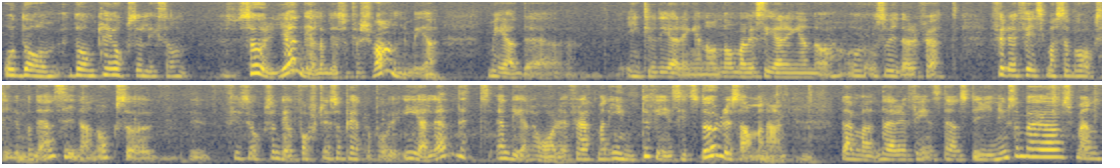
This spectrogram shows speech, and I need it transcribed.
Och de, de kan ju också liksom sörja en del av det som försvann med, med eh, inkluderingen och normaliseringen och, och, och så vidare. För, att, för det finns massa baksidor på den sidan också. Det finns ju också en del forskning som pekar på hur eländigt en del har det för att man inte finns i ett större sammanhang där, man, där det finns den styrning som behövs. Men,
